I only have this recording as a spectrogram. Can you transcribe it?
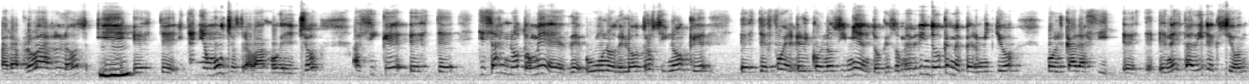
para probarlos y, este, y tenía muchos trabajos hechos, así que este, quizás no tomé de uno del otro, sino que este, fue el conocimiento que eso me brindó que me permitió volcar así, este, en esta dirección,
